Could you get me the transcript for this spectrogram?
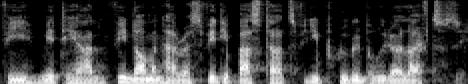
wie Metehan, wie Norman Harris, wie die Bastards, wie die Prügelbrüder live zu sehen.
